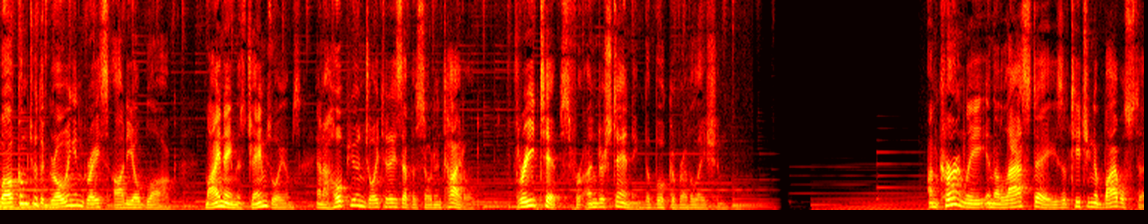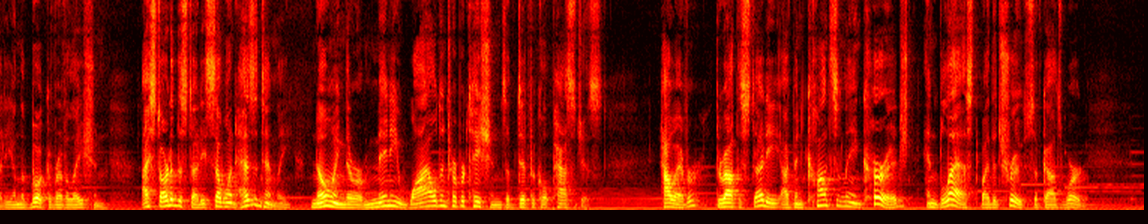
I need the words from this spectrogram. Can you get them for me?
Welcome to the Growing in Grace audio blog. My name is James Williams, and I hope you enjoy today's episode entitled Three Tips for Understanding the Book of Revelation. I'm currently in the last days of teaching a Bible study on the book of Revelation. I started the study somewhat hesitantly, knowing there are many wild interpretations of difficult passages. However, throughout the study, I've been constantly encouraged and blessed by the truths of God's Word.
